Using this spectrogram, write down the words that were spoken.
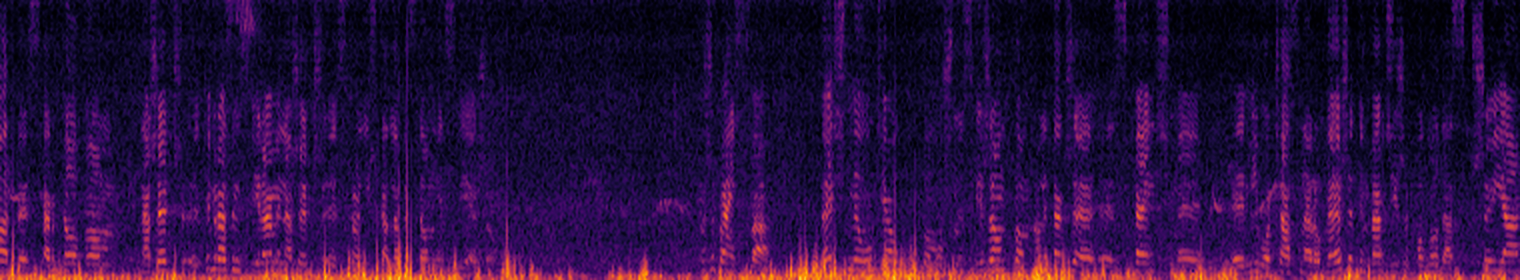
opłatę startową na rzecz, tym razem zbieramy na rzecz y, schroniska dla bezdomnych zwierząt. Proszę Państwa, weźmy udział, pomóżmy zwierzątkom, ale także y, spędźmy y, miło czas na rowerze, tym bardziej, że pogoda sprzyja.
